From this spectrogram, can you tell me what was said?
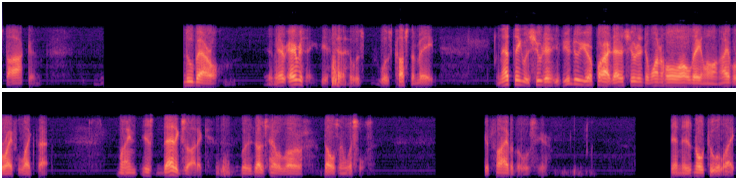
stock, and new barrel. I mean, everything was was custom made. And that thing was shooting. If you do your part, that is shooting to one hole all day long. I have a rifle like that. Mine isn't that exotic, but it does have a lot of bells and whistles. Get five of those here. And there's no two alike.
